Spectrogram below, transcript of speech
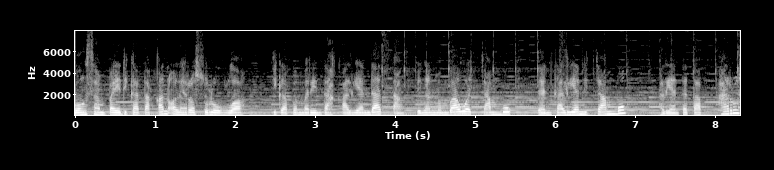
Wong sampai dikatakan oleh Rasulullah, jika pemerintah kalian datang dengan membawa cambuk dan kalian dicambuk, kalian tetap harus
